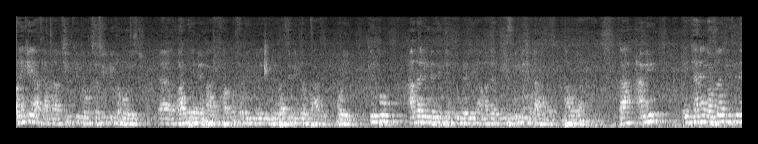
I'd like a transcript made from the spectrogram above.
অনেকেই আছে, আমরা শিক্ষিত উচ্চ শিক্ষিত বলি এমএ পাস সর্বোচ্চ ডিগ্রি ইউনিভার্সিটিতে পড়ি। কিন্তু আমরা ইংরেজিতে ইংরেজি আমাদের স্পিকিংটা আমাদের ভালো জানি। তা আমি এইখানে ঘোষণা দিচ্ছি যে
